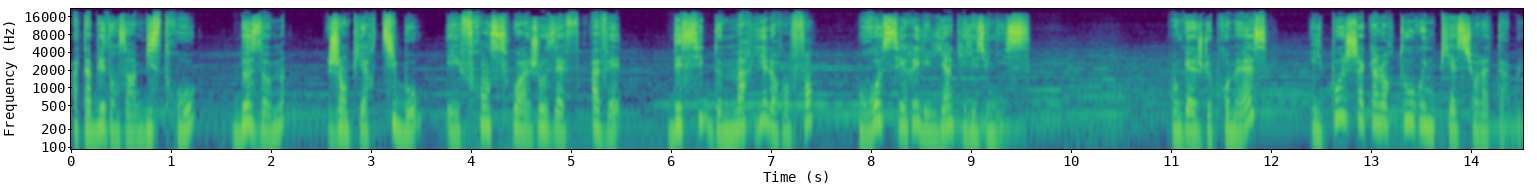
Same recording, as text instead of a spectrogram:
attablés dans un bistrot, deux hommes, Jean-Pierre Thibault et François-Joseph Havet, décident de marier leur enfant pour resserrer les liens qui les unissent. En gage de promesse, ils posent chacun leur tour une pièce sur la table.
